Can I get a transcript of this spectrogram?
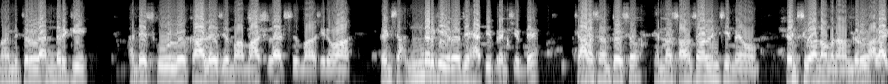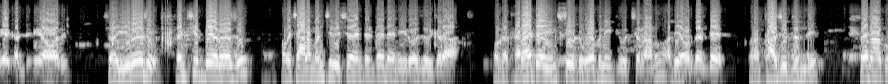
మా మిత్రులందరికీ అంటే స్కూల్ కాలేజ్ మా మార్షల్ ఆర్ట్స్ మా సినిమా ఫ్రెండ్స్ అందరికీ ఈ రోజు హ్యాపీ ఫ్రెండ్షిప్ డే. చాలా సంతోషం. ఎన్నో సంవత్సరాల నుంచి మేము ఫ్రెండ్స్గా ఉన్నాం మనం అందరూ. అలాగే కంటిన్యూ అవ్వాలి సో ఈ రోజు ఫ్రెండ్షిప్ డే రోజు ఒక చాలా మంచి విషయం ఏంటంటే నేను ఈ రోజు ఇక్కడ ఒక కరాటే ఇన్స్టిట్యూట్ ఓపెనింగ్కి వచ్చున్నాను అది ఎవరిదంటే మన తాజుద్దీన్ సో నాకు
